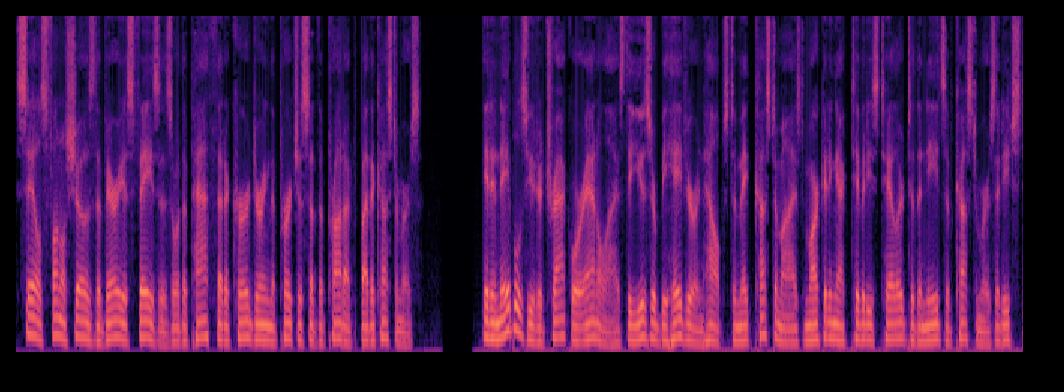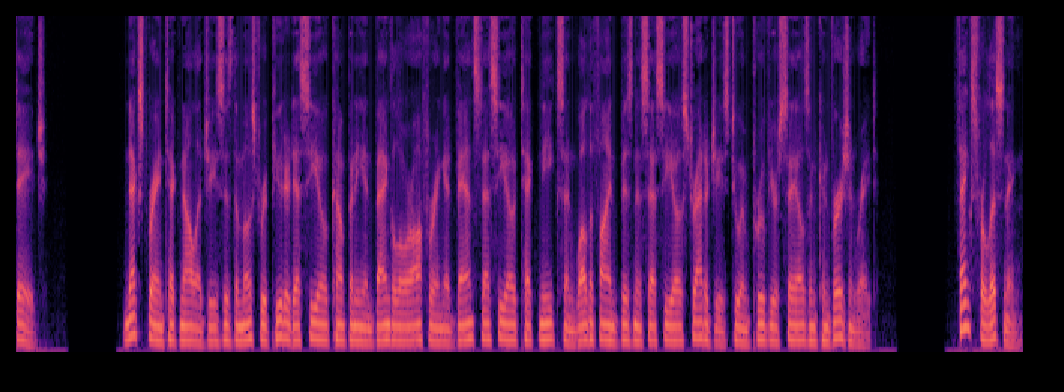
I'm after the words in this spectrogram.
Sales funnel shows the various phases or the path that occur during the purchase of the product by the customers. It enables you to track or analyze the user behavior and helps to make customized marketing activities tailored to the needs of customers at each stage. NextBrain Technologies is the most reputed SEO company in Bangalore offering advanced SEO techniques and well defined business SEO strategies to improve your sales and conversion rate. Thanks for listening.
